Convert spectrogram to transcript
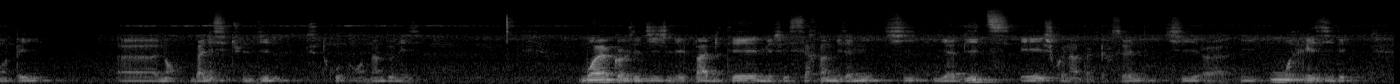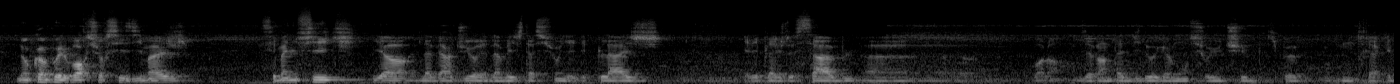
ou un pays? Euh, Non, Bali c'est une ville qui se trouve en Indonésie. Moi-même, comme je l'ai dit, je n'y ai pas habité, mais j'ai certains de mes amis qui y habitent et je connais un tas de personnes qui euh, y ont résidé. Donc, comme vous pouvez le voir sur ces images, c'est magnifique. Il y a de la verdure, il y a de la végétation, il y a des plages, il y a des plages de sable. Euh, voilà, vous avez un tas de vidéos également sur YouTube qui peuvent montrer à quel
